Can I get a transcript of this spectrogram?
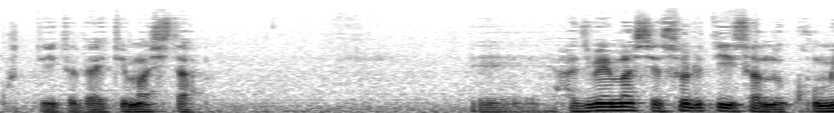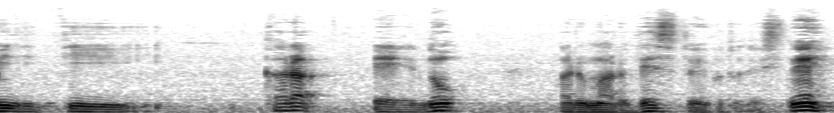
送っていただいてました。えー、はじめましてソルティさんのコミュニティから、えー、の〇〇です。ということですね。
